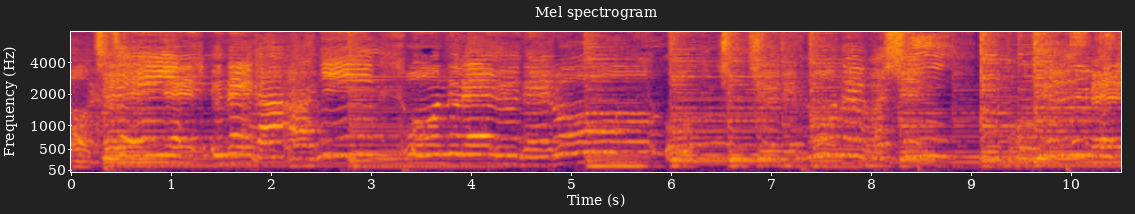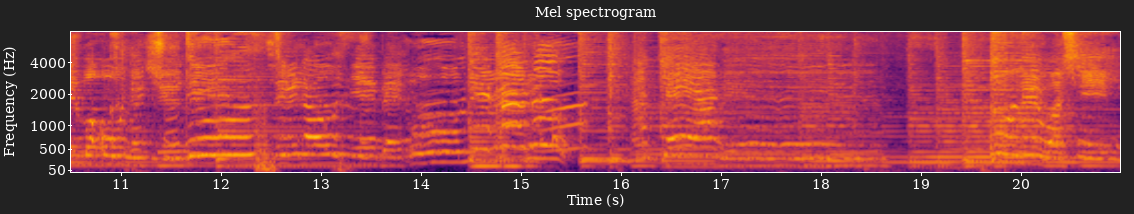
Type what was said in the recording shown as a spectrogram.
어제의 은혜가 아닌 오늘의 은혜로 오, 춤추는 오늘 워신 오늘의 오늘 주는 즐거운 예배 오늘 하루 함께하는 오늘 워십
